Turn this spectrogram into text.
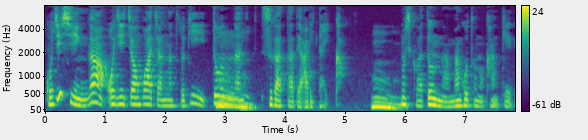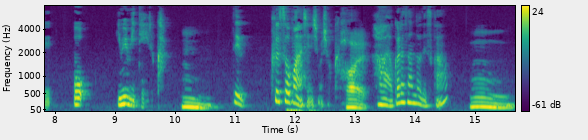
ご自身がおじいちゃんおばあちゃんになった時、どんな姿でありたいか、うん。もしくはどんな孫との関係で、を夢見ているか、うん。っていう空想話にしましょうか。はい。はい、岡田さんどうですか？うん。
